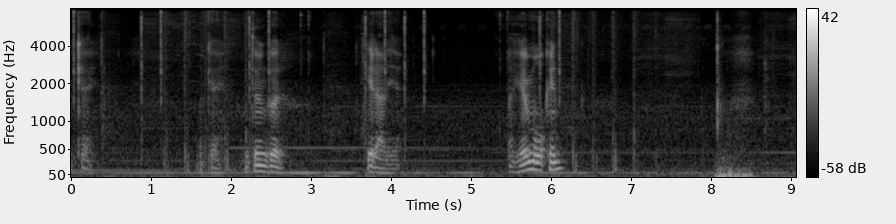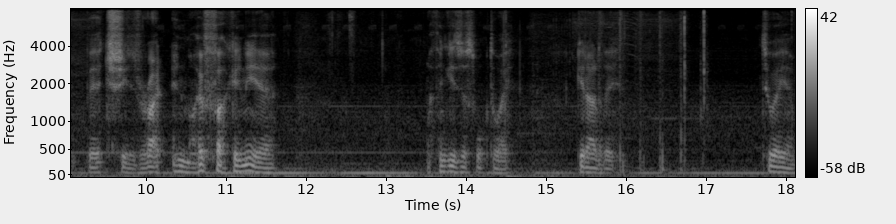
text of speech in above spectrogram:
Okay. Okay, we're doing good. Get out of here. I hear him walking. Bitch, she's right in my fucking ear. I think he's just walked away. Get out of there. 2 a.m.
